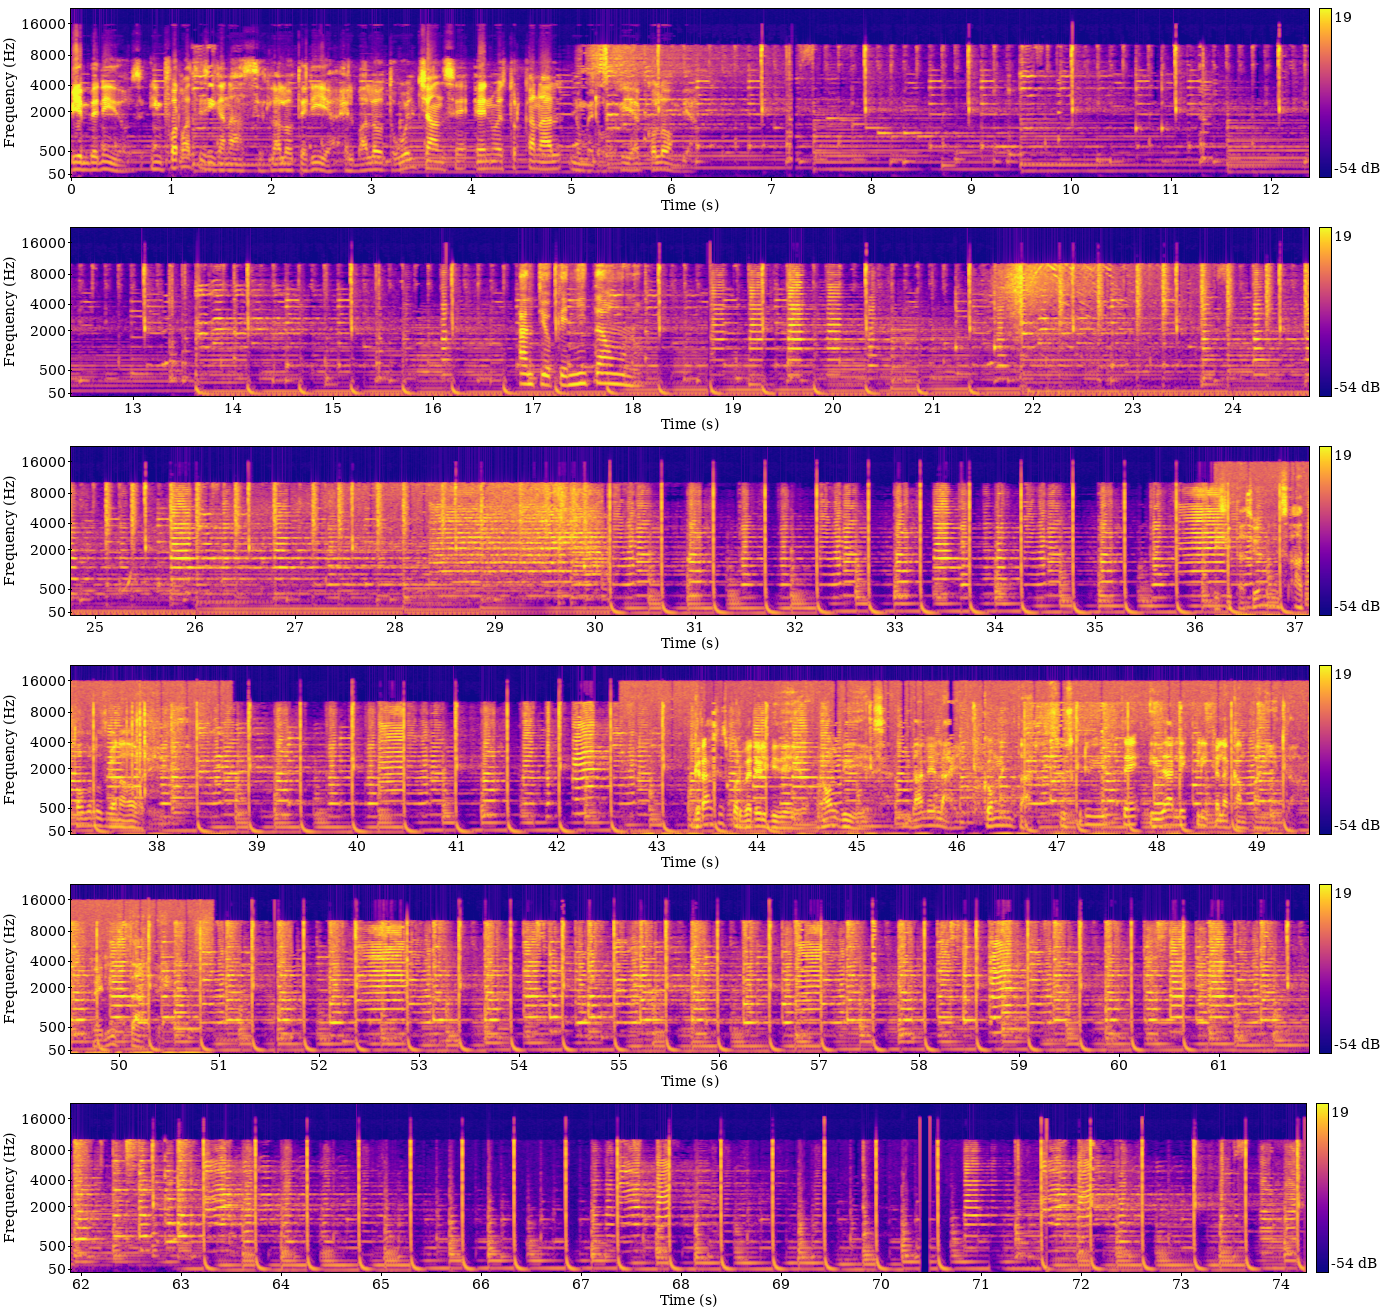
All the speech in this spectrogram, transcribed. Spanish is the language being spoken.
Bienvenidos, infórmate si ganaste la lotería, el baloto o el chance en nuestro canal Numerología Colombia. Antioqueñita 1 A todos los ganadores. Gracias por ver el video, no olvides darle like, comentar, suscribirte y darle click a la campanita. Feliz tarde.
